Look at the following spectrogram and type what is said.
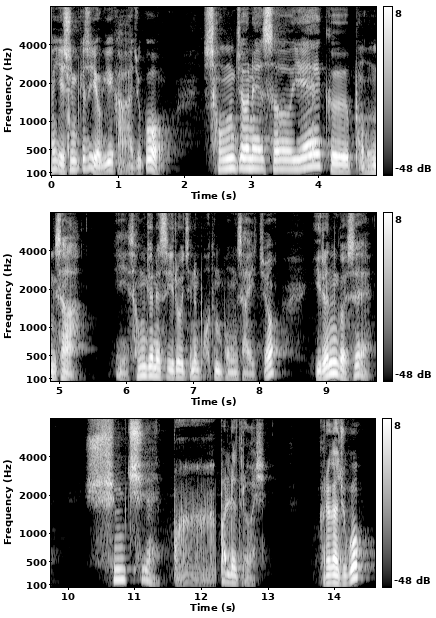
예수님께서 여기 가가지고 성전에서의 그 봉사, 이 성전에서 이루어지는 모든 봉사 있죠. 이런 것에 심취해 막 빨려 들어가시. 그래가지고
